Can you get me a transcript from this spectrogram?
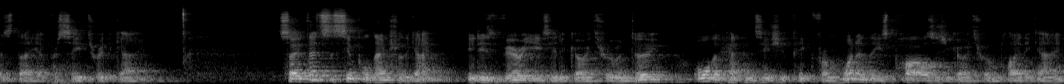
as they proceed through the game. So that's the simple nature of the game. It is very easy to go through and do. All that happens is you pick from one of these piles as you go through and play the game.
